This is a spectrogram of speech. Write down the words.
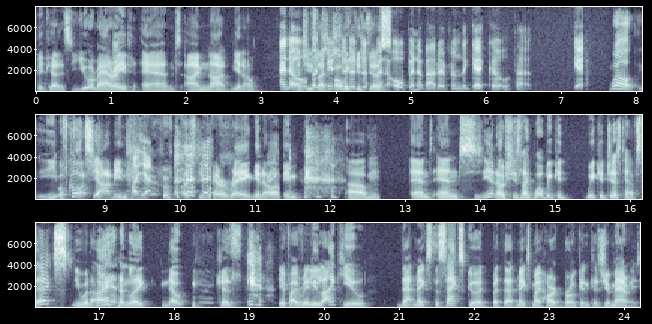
Because you are married and I'm not, you know. I know, And she's but like, you "Oh, we should have could just, just- been open about it from the get go. That, yeah. Well, of course, yeah. I mean, but yeah, of course, you wear a ring, you know. I mean, um, and and you know, she's like, well, we could we could just have sex, you and I. And I'm like, no, because if I really like you, that makes the sex good, but that makes my heart broken because you're married.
